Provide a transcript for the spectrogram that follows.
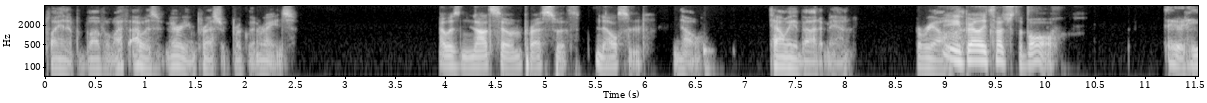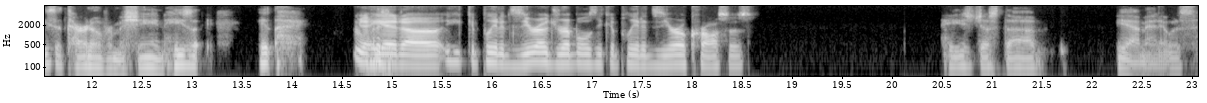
playing up above him, I, I was very impressed with Brooklyn Raines. I was not so impressed with Nelson. No, tell me about it, man. For real, He barely touched the ball. dude. He's a turnover machine. He's a he, Yeah, he is it? had uh he completed zero dribbles, he completed zero crosses. he's just uh, yeah, man. It was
